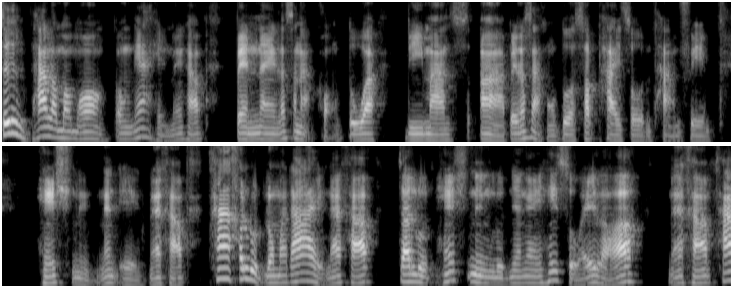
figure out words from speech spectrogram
ซึ่งถ้าเรามามองตรงเนี้ยเห็นไหมครับ เป็นในลักษณะของตัว Demand อ่าเป็นลักษณะของตัว Supply Zone Time Frame H1 นั่นเองนะครับ ถ้าเขาหลุดลงมาได้นะครับ จะหลุด H1 หลุดยังไงให้สวยเหรอ?นะครับ ถ้า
